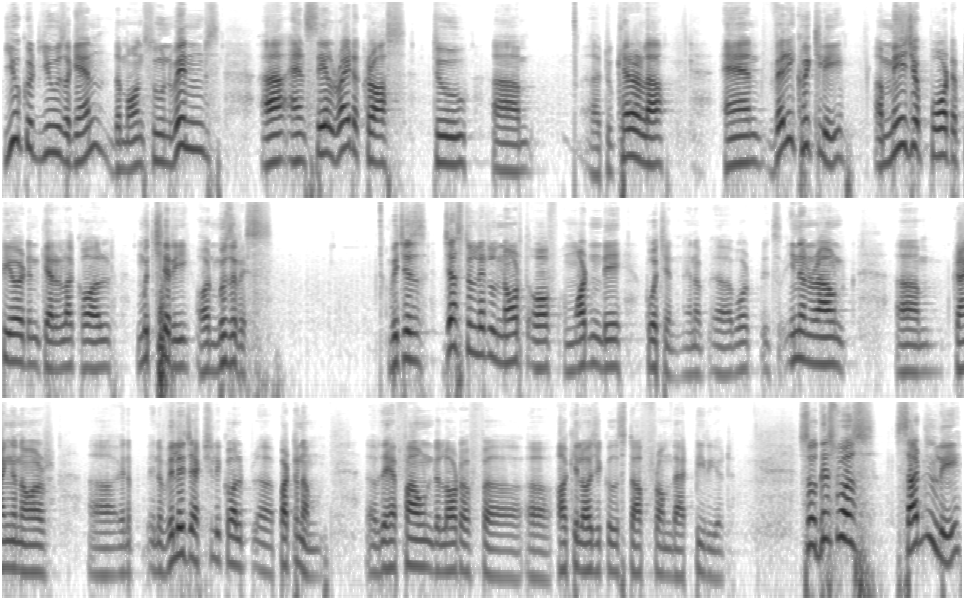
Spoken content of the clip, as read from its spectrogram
You could use again the monsoon winds uh, and sail right across to, um, uh, to Kerala. And very quickly, a major port appeared in Kerala called Mucheri or Muziris which is just a little north of modern day Cochin. In a, uh, it's in and around um, Cranganore, uh, in, a, in, a, village actually called uh, Pattanam. Uh, they have found a lot of uh, uh, archaeological stuff from that period. So this was suddenly,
